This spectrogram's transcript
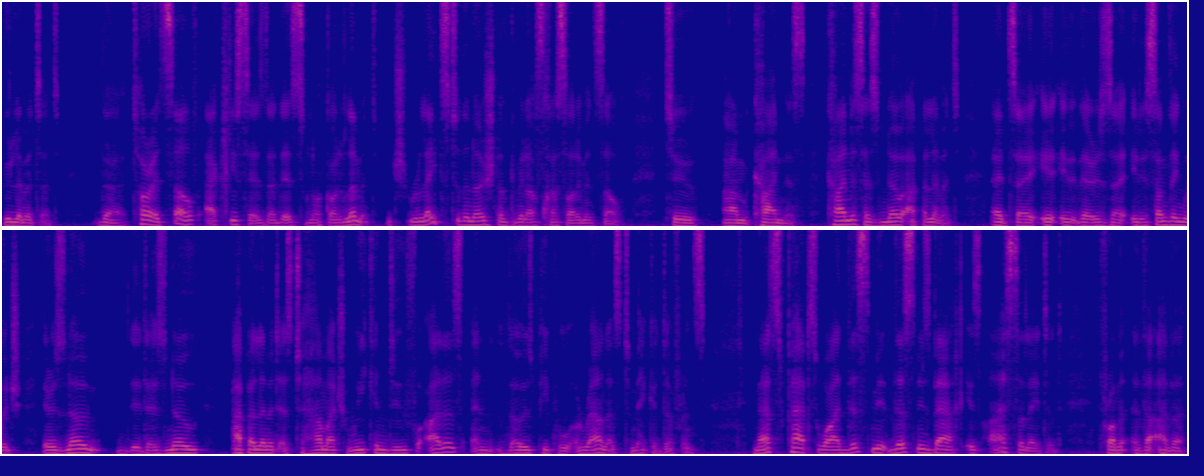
who limit it. The Torah itself actually says that there's not got a limit, which relates to the notion of Gemilas Chasadim itself, to um, kindness. Kindness has no upper limit. It's a, it, it, there is a, it is something which there is no there's no upper limit as to how much we can do for others and those people around us to make a difference. And that's perhaps why this this mizbech is isolated from the other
